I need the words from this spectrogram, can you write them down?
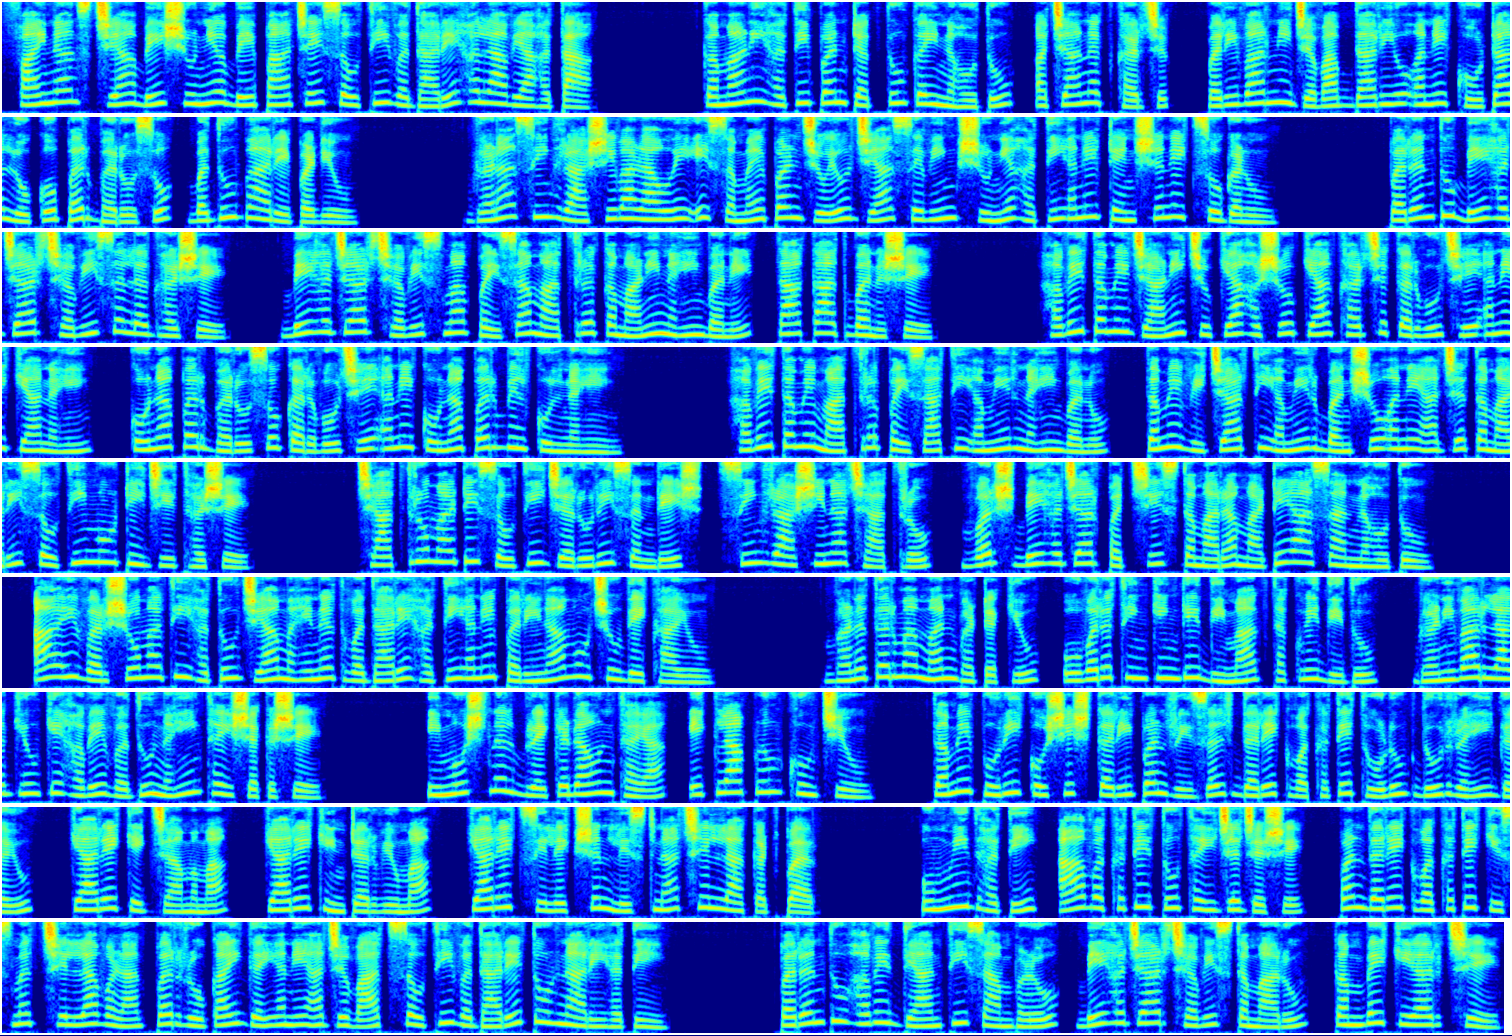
ફાઇનાન્સ જ્યાં બે શૂન્ય બે પાંચે સૌથી વધારે હલાવ્યા હતા. કમાણી હતી પણ ટકતું કંઈ નહોતું, અચાનક ખર્ચ, પરિવારની જવાબદારીઓ અને ખોટા લોકો પર ભરોસો બધું ભારે પડ્યું. ઘણા સિંહ રાશિવાળાઓએ એ સમય પણ જોયો જ્યાં સેવિંગ શૂન્ય હતી અને ટેન્શન એકસો ગણું. પરંતુ બે હજાર છવ્વીસ અલગ હશે. બે હજાર છવ્વીસમાં પૈસા માત્ર કમાણી નહીં બને, તાકાત બનશે. હવે તમે જાણી ચૂક્યા હશો ક્યાં ખર્ચ કરવું છે અને ક્યાં નહીં, કોના પર ભરોસો કરવો છે અને કોના પર બિલકુલ નહીં. હવે તમે માત્ર પૈસાથી અમીર નહીં બનો, તમે વિચારથી અમીર બનશો અને આજે તમારી સૌથી મોટી જીત હશે. છાત્રો માટે સૌથી જરૂરી સંદેશ, સિંહ રાશિના છાત્રો, વર્ષ બે હજાર તમારા માટે આસાન નહોતું. આ એ વર્ષોમાંથી હતું જ્યાં મહેનત વધારે હતી અને પરિણામ ઓછું દેખાયું. ભણતરમાં મન ભટક્યું ઓવરથિંકિંગે દિમાગ થકવી દીધું, ઘણીવાર લાગ્યું કે હવે વધુ નહીં થઈ શકશે. ઇમોશનલ બ્રેકડાઉન થયા, એકલાપણું ખૂંચ્યું. તમે પૂરી કોશિશ કરી પણ રિઝલ્ટ દરેક વખતે થોડુંક દૂર રહી ગયું, ક્યારેક એક્ઝામમાં ક્યારેક ઇન્ટરવ્યૂમાં ક્યારેક સિલેક્શન લિસ્ટના છેલ્લા કટ પર. ઉમ્મીદ હતી, આ વખતે તો થઈ જ જશે પણ દરેક વખતે કિસ્મત છેલ્લા વળાંક પર રોકાઈ ગઈ અને આ જ વાત સૌથી વધારે તોડનારી હતી. પરંતુ હવે ધ્યાનથી સાંભળો બે હજાર છવ્વીસ તમારું કમ્બેક યર છે.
